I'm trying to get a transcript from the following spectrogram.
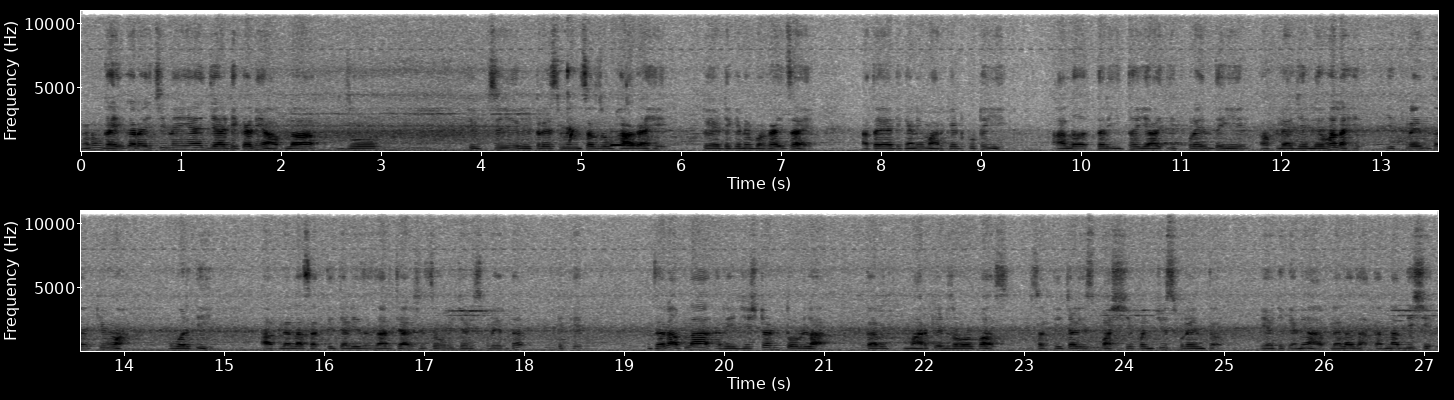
म्हणून घाई करायची नाही आहे ज्या ठिकाणी आपला जो टिपची रिट्रेसमेंटचा जो भाग आहे तो या ठिकाणी बघायचा आहे. आता या ठिकाणी मार्केट कुठेही आलं तर इथं या इथपर्यंत येईल. आपल्या जे लेव्हल आहेत इथपर्यंत किंवा वरती आपल्याला सत्तेचाळीस हजार चारशे चौवेचाळीसपर्यंत टिकेल. जर आपला रेजिस्टंट तोडला तर मार्केट जवळपास सत्तेचाळीस पाचशे पंचवीसपर्यंत या ठिकाणी आपल्याला जाताना दिसेल.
